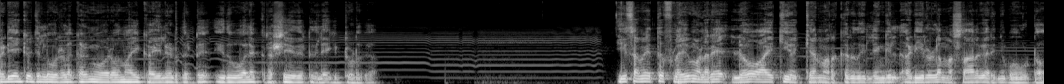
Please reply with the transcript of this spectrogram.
റെഡിയാക്കി വെച്ചിട്ടുള്ള ഉരുളക്കിഴങ്ങ് ഓരോന്നായി കയ്യിലെടുത്തിട്ട് ഇതുപോലെ ക്രഷ് ചെയ്തിട്ട് ഇതിലേക്ക് ഇട്ട് കൊടുക്കുക. ഈ സമയത്ത് ഫ്ലെയിം വളരെ ലോ ആക്കി വെക്കാൻ മറക്കരുത്. ഇല്ലെങ്കിൽ അടിയിലുള്ള മസാല കരിഞ്ഞു പോകും കേട്ടോ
